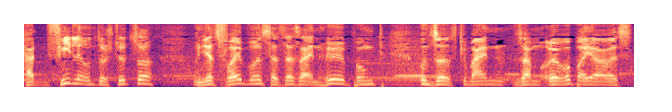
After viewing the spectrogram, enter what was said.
hatten viele Unterstützer. Und jetzt freuen wir uns, dass das ein Höhepunkt unseres gemeinsamen Europajahres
